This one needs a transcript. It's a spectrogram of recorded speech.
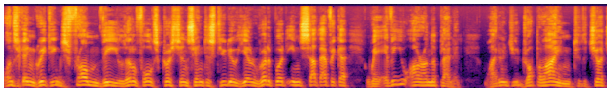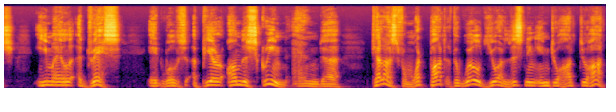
Once again, greetings from the Little Falls Christian Center studio here in Roodepoort in South Africa, wherever you are on the planet. Why don't you drop a line to the church email address? It will appear on the screen and uh, tell us from what part of the world you are listening into Heart to Heart.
